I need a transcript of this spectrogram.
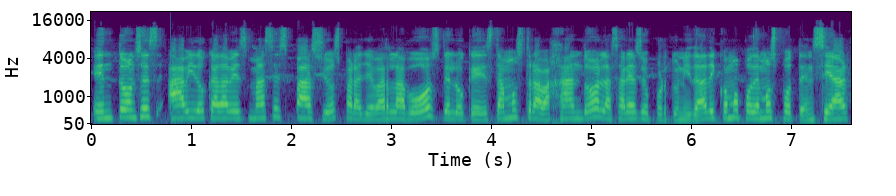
Entonces ha habido cada vez más espacios para llevar la voz de lo que estamos trabajando, las áreas de oportunidad y cómo podemos potenciar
